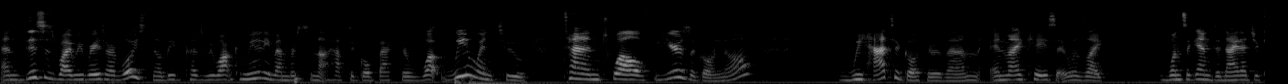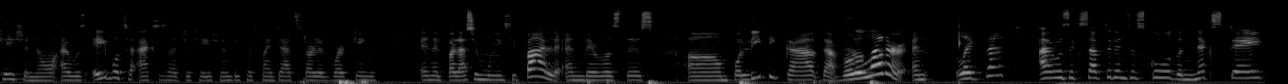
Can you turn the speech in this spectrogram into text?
And this is why we raise our voice, no, because we want community members to not have to go back through what we went to 10, 12 years ago, no? We had to go through them. In my case, it was like, once again, denied education, no? I was able to access education because my dad started working in el Palacio Municipal and there was this um, politica that wrote a letter and like that i was accepted into school the next day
